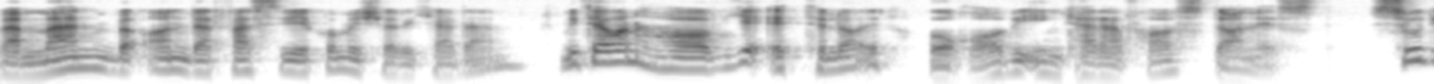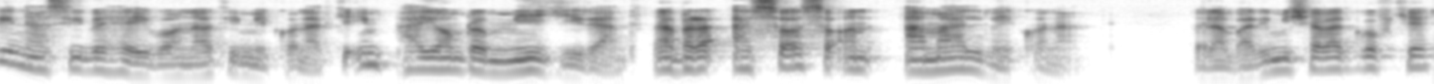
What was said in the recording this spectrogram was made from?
و من به آن در فصل یکم اشاره کردم می‌توان حاوی اطلاع عقابی این طرف هاست دانست سودی نصیب حیواناتی می کند که این پیام را می گیرند و بر اساس آن عمل می کنند. بنابراین می شود گفت که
